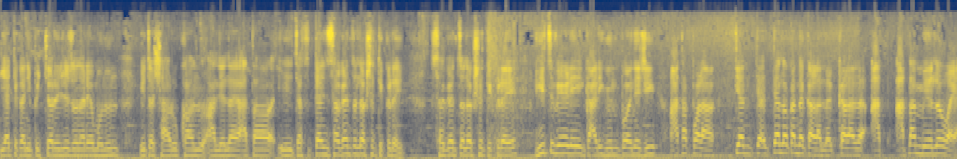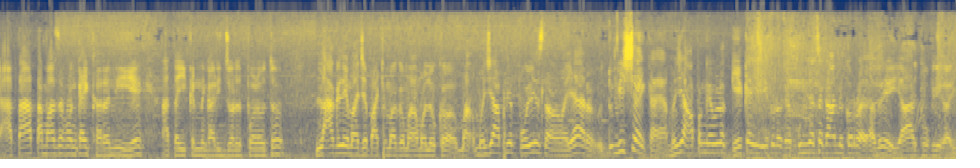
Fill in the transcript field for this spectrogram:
या ठिकाणी पिक्चर रिलीज होणार आहे म्हणून इथं शाहरुख खान आलेला आहे. आता याच्यात त्यांचं सगळ्यांचं लक्ष तिकडे आहे. सगळ्यांचं लक्ष तिकडे आहे. हीच वेळ आहे गाडी घेऊन पळण्याची. आता पळा. त्या त्या- त्या लोकांना कळालं कळालं. आत- आता मेलो आहे आता आता माझं पण काही खरं नाही आहे. आता इकडनं गाडी जोरात पळवतो. लागले माझ्या पाठीमागं मामा लोक. म्हणजे आपले पोलीस ना यार विषय काय? म्हणजे आपण एवढं हे काही इकडं काय? पुण्याचं काम करू राहिलो. अबे यार ठोकली गाडी.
